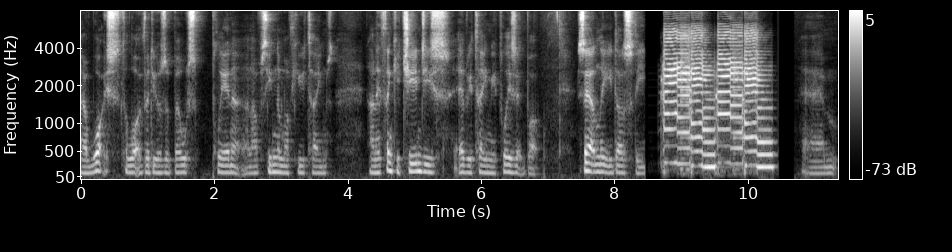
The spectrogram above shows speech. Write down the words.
I've watched a lot of videos of Bill playing it and I've seen them a few times and I think he changes every time he plays it but certainly he does the um,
